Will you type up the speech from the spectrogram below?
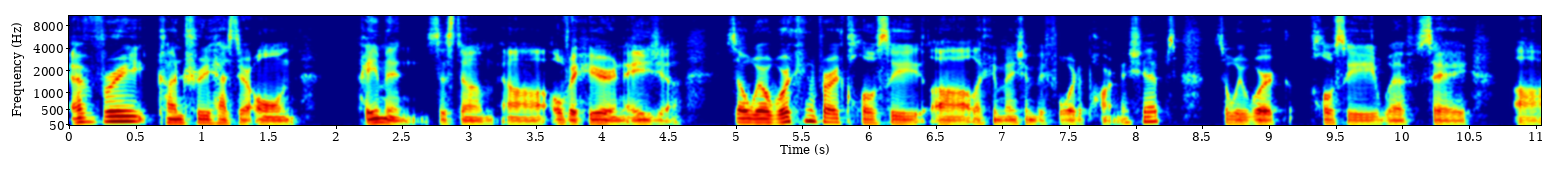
every country has their own payment system uh, over here in Asia. So we're working very closely, uh, like you mentioned before, the partnerships. So we work closely with, say, uh,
